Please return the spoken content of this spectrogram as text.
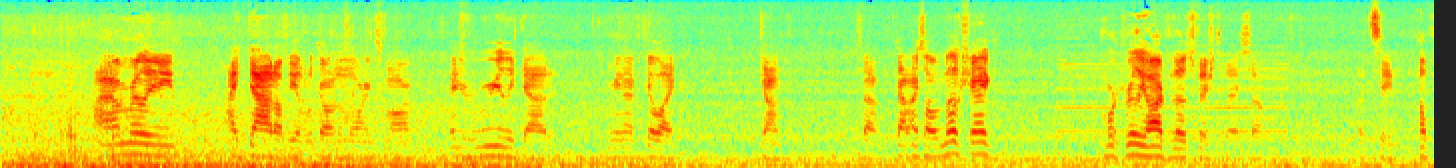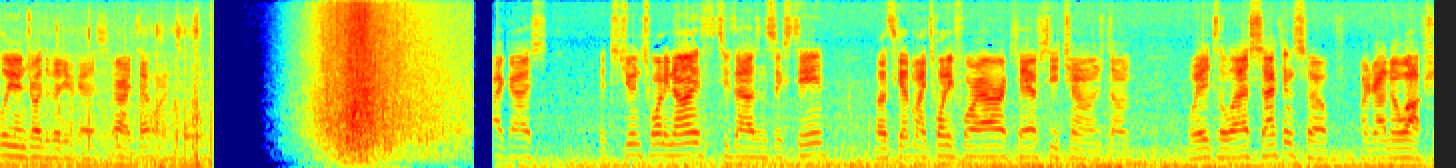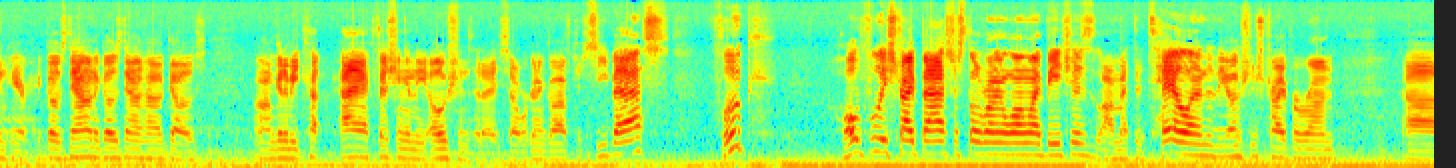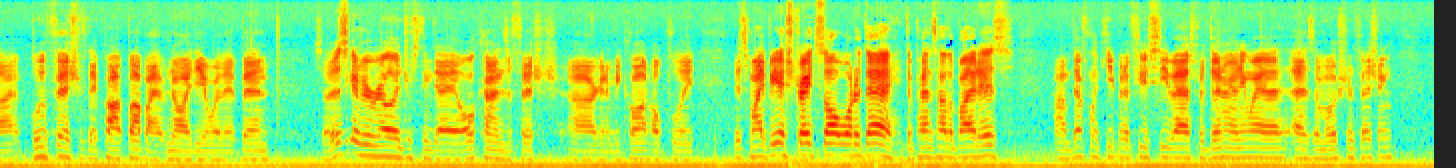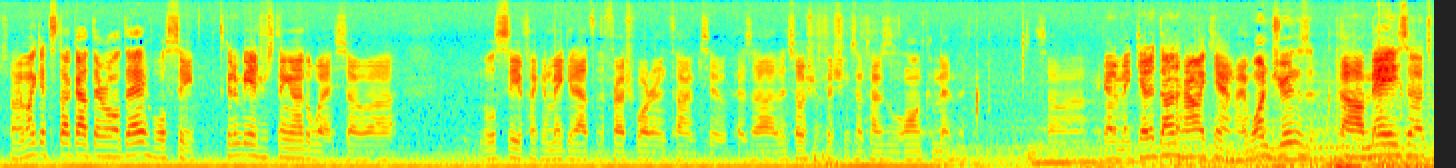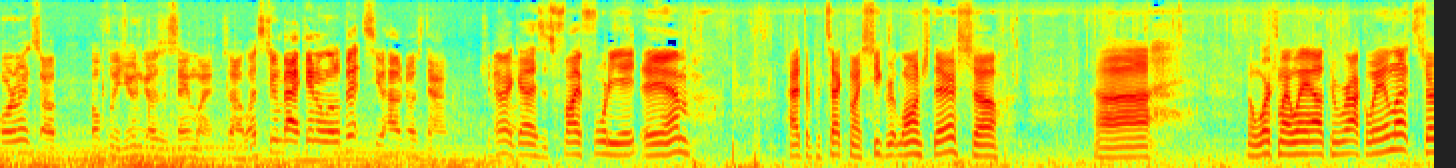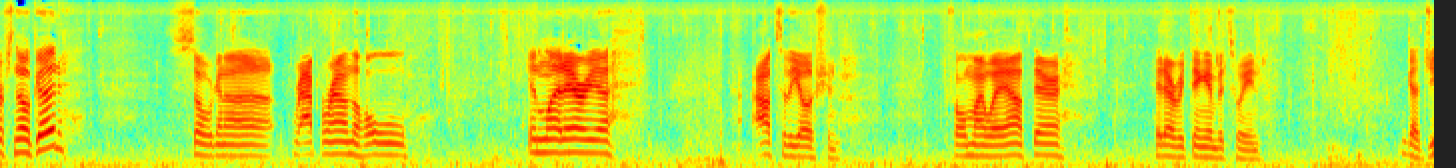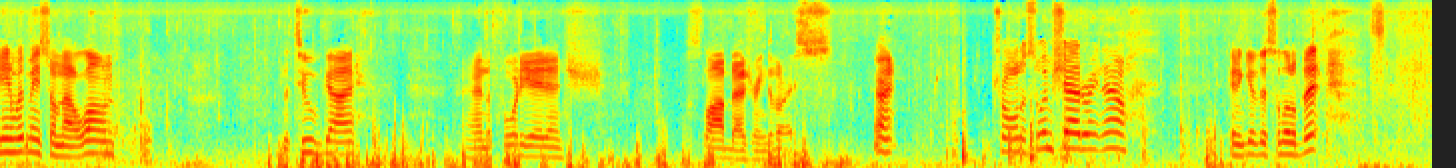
I'm really. I doubt I'll be able to go in the morning tomorrow. I just really doubt it. I mean, I feel like junk. So got myself a milkshake. Worked really hard for those fish today. So Let's see. Hopefully you enjoyed the video, guys. All right, tight lines. All right, guys. It's June 29th, 2016. Let's get my 24-hour KFC challenge done. Waited to the last second, so I got no option here. It goes down, it goes down how it goes. I'm going to be kayak fishing in the ocean today, so we're going to go after sea bass, fluke, hopefully striped bass are still running along my beaches. I'm at the tail end of the ocean striper run. Uh, bluefish, if they pop up, I have no idea where they've been. So this is going to be a real interesting day. All kinds of fish uh, are going to be caught, hopefully. This might be a straight saltwater day. It depends how the bite is. I'm definitely keeping a few sea bass for dinner anyway as a motion fishing. So I might get stuck out there all day. We'll see. It's going to be interesting either way. So uh, we'll see if I can make it out to the freshwater in time too. Because uh, this ocean fishing sometimes is a long commitment. So uh, I got to make get it done how I can. I won June's uh, May's uh, tournament, so hopefully June goes the same way. So let's tune back in a little bit, see how it goes down. All right, guys, it's 5:48 a.m. Had to protect my secret launch there, so uh, gonna work my way out through Rockaway Inlet. Surf's no good, so we're gonna wrap around the whole inlet area out to the ocean. Troll my way out there, hit everything in between. I got Gene with me, so I'm not alone. The tube guy and the 48 inch slob measuring device. All right, trolling the swim shad right now. Gonna give this a little bit.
